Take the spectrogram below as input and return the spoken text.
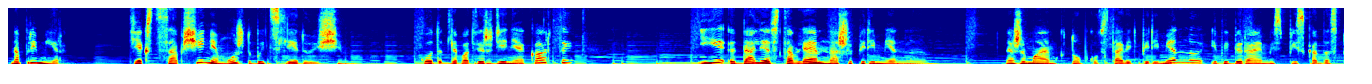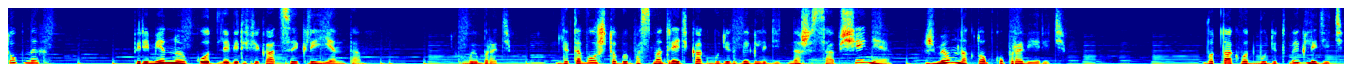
Например, текст сообщения может быть следующим. Код для подтверждения карты и далее вставляем нашу переменную – Нажимаем кнопку «Вставить переменную» и выбираем из списка доступных переменную «Код для верификации клиента». Выбрать. Для того, чтобы посмотреть, как будет выглядеть наше сообщение, жмем на кнопку «Проверить». Вот так вот будет выглядеть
